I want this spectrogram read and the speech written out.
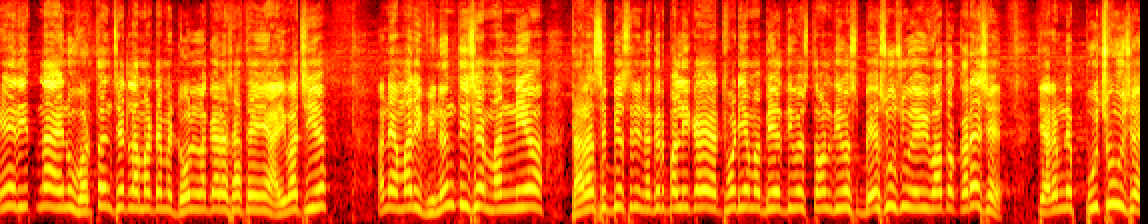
એ રીતના એનું વર્તન છે, એટલા માટે અમે ઢોલ નગારા સાથે અહીંયા આવ્યા છીએ. અને અમારી વિનંતી છે માનનીય ધારાસભ્ય શ્રી નગરપાલિકાએ અઠવાડિયામાં બે દિવસ, ત્રણ દિવસ બેસું છું એવી વાતો કરે છે. ત્યારે એમને પૂછવું છે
